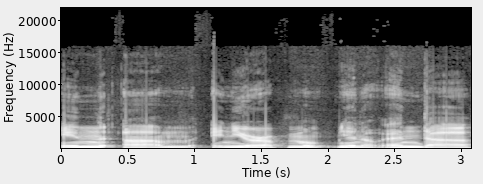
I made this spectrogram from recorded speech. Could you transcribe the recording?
in um, in Europe. You know, and. Uh,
